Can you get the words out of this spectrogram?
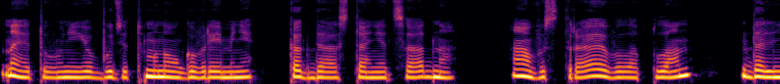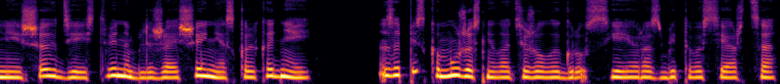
На это у нее будет много времени, когда останется одна. А выстраивала план дальнейших действий на ближайшие несколько дней. Записка мужа сняла тяжелый груз с ее разбитого сердца.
